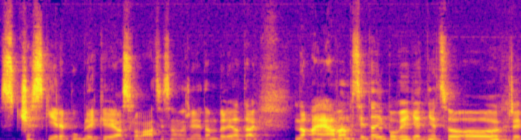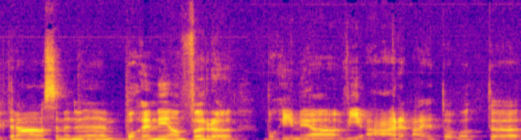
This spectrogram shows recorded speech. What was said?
z České republiky a Slováci samozřejmě tam byli a tak. No a já vám chci tady povědět něco o hře, která se jmenuje Bohemia VR, Bohemia VR a je to od eh,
